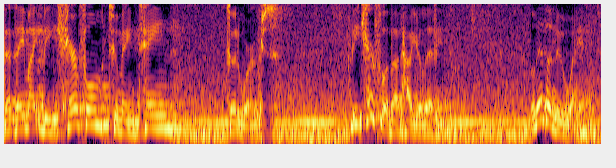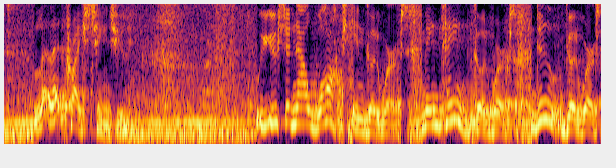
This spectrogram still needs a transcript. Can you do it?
That they might be careful to maintain good works. Be careful about how you're living. Live a new way. Let, let Christ change you. You should now walk in good works, maintain good works, do good works,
